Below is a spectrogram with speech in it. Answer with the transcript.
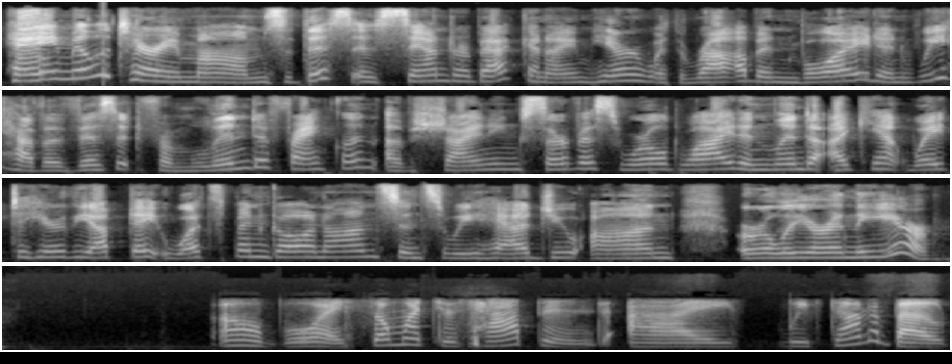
Hey, military moms. This is Sandra Beck, and I'm here with Robin Boyd, and we have a visit from Linda Franklin of Shining Service Worldwide. And Linda, I can't wait to hear the update. What's been going on since we had you on earlier in the year? Oh boy, so much has happened. I we've done about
